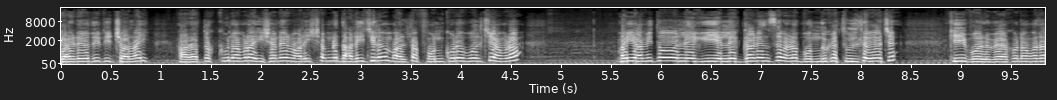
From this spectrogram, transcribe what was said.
গাড়িটা যদি চালাই। আর এতক্ষণ আমরা ঈশানের বাড়ির সামনে দাঁড়িয়েছিলাম মালটা ফোন করে বলছে আমরা, ভাই, আমি তো লেগ লেক গার্ডেন্সে ওরা বন্ধুকে তুলতে গেছে। কি বলবে? এখন আমরা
